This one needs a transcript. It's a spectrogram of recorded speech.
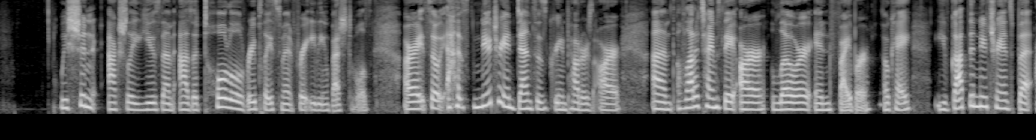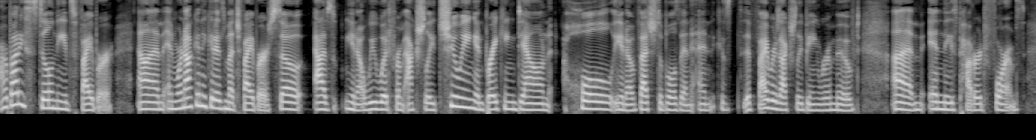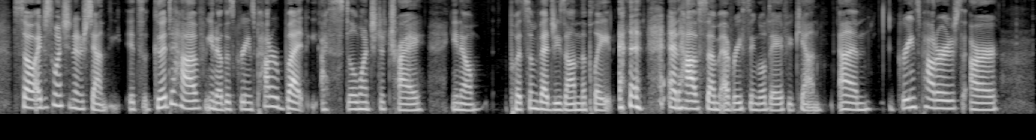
we shouldn't actually use them as a total replacement for eating vegetables. All right. So, as nutrient dense as green powders are, um, a lot of times they are lower in fiber. Okay you've got the nutrients, but our body still needs fiber. Um, and we're not going to get as much fiber. So as you know, we would from actually chewing and breaking down whole, you know, vegetables and and because the fiber is actually being removed um, in these powdered forms. So I just want you to understand it's good to have, you know, this greens powder, but I still want you to try, you know, put some veggies on the plate and have some every single day if you can. Um, greens powders are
